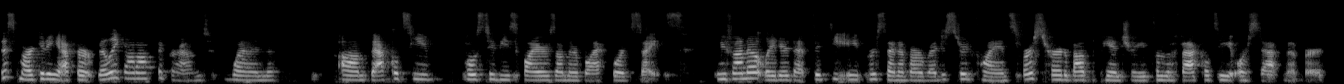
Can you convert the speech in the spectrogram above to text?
This marketing effort really got off the ground when um, faculty posted these flyers on their Blackboard sites. We found out later that 58% of our registered clients first heard about the pantry from a faculty or staff member.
